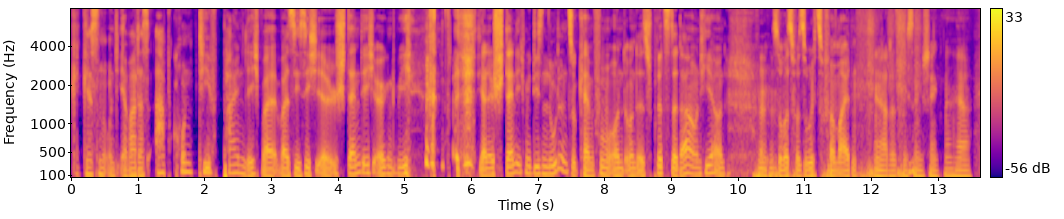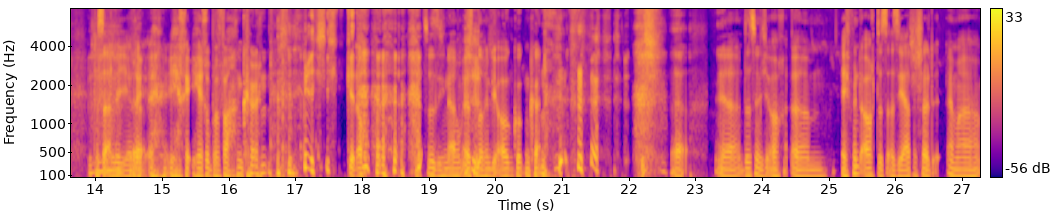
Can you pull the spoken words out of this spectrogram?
gegessen und ihr war das abgrundtief peinlich, weil, weil sie sich äh, ständig irgendwie, sie hatte ständig mit diesen Nudeln zu kämpfen und, und es spritzte da und hier und sowas versuche ich zu vermeiden. Ja, das ist nicht so ein Geschenk, ne? Ja. Dass alle ihre, ihre Ehre bewahren können. ich, genau. Dass man sich nach dem Essen noch in die Augen gucken kann. Ja. Ja, das finde ich auch. Ähm, ich finde auch, dass Asiatisch halt immer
